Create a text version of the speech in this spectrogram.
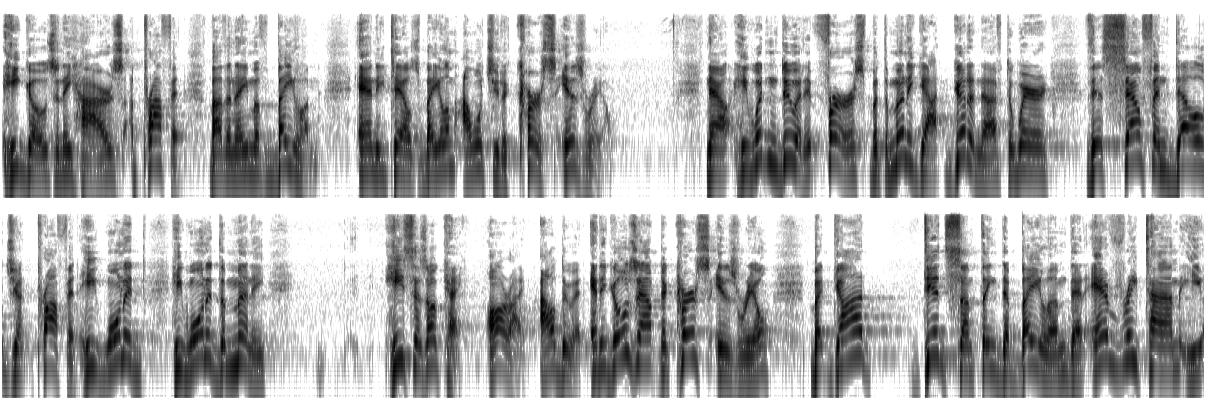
he goes and he hires a prophet by the name of Balaam. And he tells Balaam, I want you to curse Israel. Now, he wouldn't do it at first, but the money got good enough to where this self indulgent prophet, he wanted, he wanted the money. He says, okay, all right, I'll do it. And he goes out to curse Israel, but God did something to Balaam that every time he,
